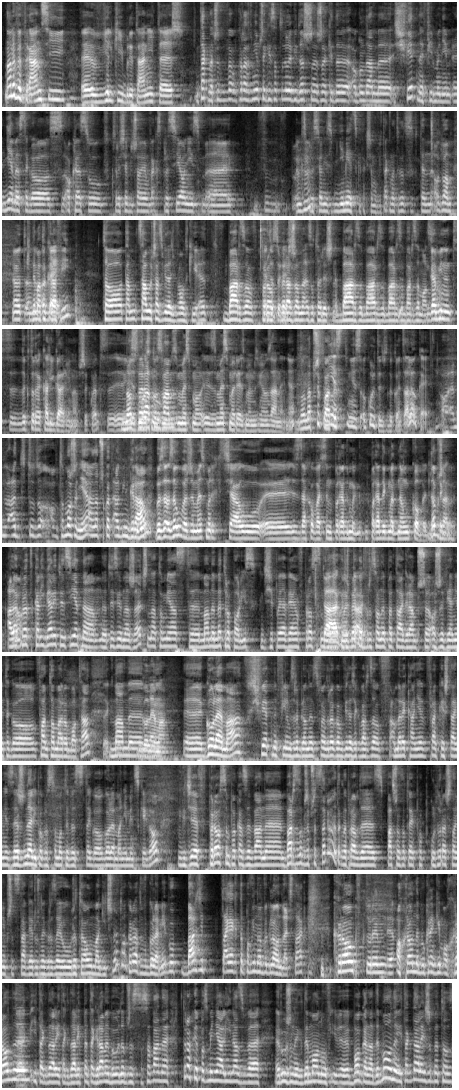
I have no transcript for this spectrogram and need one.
no ale we Francji, e, w Wielkiej Brytanii też. Tak, znaczy akurat w Niemczech jest to tyle widoczne, że kiedy oglądamy świetne filmy nieme z tego z okresu, które się wliczają w ekspresjonizm, e, w, w ekspresjonizm mhm. niemiecki, tak się mówi, tak? No to ten odłam no to, kinematografii. Okay to tam cały czas widać wątki e, bardzo wprost wyrażone, ezoteryczne. Bardzo, bardzo, bardzo, bardzo mocno. Gabinet doktora Caligari na przykład y, Nosferatu jest wam... z, mesmo, z mesmeryzmem związany, nie? No na przykład. To nie jest, nie jest okultyzm do końca, ale okej. Okay. To, to, to, może nie, ale na przykład Albin Grau... Bo, bo zauważ, że Mesmer chciał y, zachować ten paradygmat, paradygmat naukowy. Dobrze, dlatego, ale no? akurat Caligari to jest, jedna, to jest jedna rzecz, natomiast mamy Metropolis, gdzie się pojawiają wprost symbole, tak, chociażby tak. jak odwrócony pentagram przy ożywianiu tego fantoma robota robota. Tak, tak. Mamy Golema. E, Golema, świetny film zrobiony swoją drogą, widać jak bardzo w Amerykanie, w Frankensteinie zerżnęli po prostu motywy z tego Golema niemieckiego, gdzie wprost są pokazywane, bardzo dobrze przedstawione tak naprawdę, patrząc na to jak popkultura czasami przedstawia różnego rodzaju rytuały magiczne, to akurat w Golemie było bardziej tak, jak to powinno wyglądać, tak? Krąg, w którym e, ochronny był kręgiem ochronnym tak. i tak dalej, i tak dalej. Pentagramy były dobrze stosowane. Trochę pozmieniali nazwę różnych demonów, e, Boga na demony i tak dalej, żeby to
